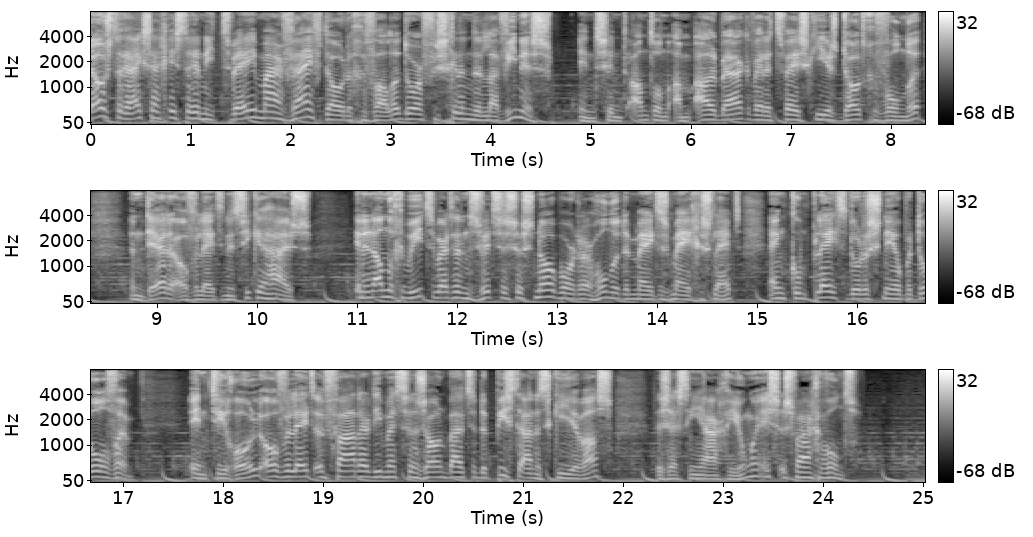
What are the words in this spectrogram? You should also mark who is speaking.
Speaker 1: In Oostenrijk zijn gisteren niet twee, maar vijf doden gevallen door verschillende lawines. In Sint-Anton am Arlberg werden twee skiers doodgevonden. Een derde overleed in het ziekenhuis. In een ander gebied werd een Zwitserse snowboarder honderden meters meegesleept... en compleet door de sneeuw bedolven. In Tirol overleed een vader die met zijn zoon buiten de piste aan het skiën was. De 16-jarige jongen is zwaar gewond.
